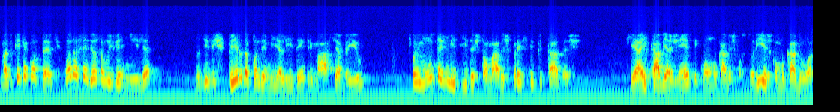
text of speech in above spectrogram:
Mas o que, que acontece? Quando acendeu essa luz vermelha, no desespero da pandemia ali, entre março e abril, foi muitas medidas tomadas precipitadas. Que aí cabe a gente, como cabe as consultorias, como cabe, o,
